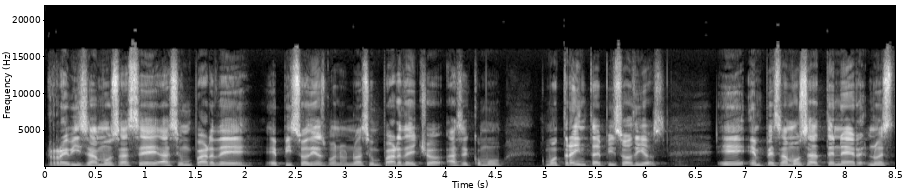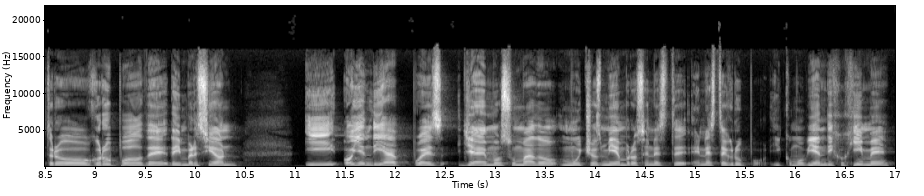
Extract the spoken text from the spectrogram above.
revisamos hace, hace un par de episodios, bueno, no hace un par, de hecho hace como, como 30 episodios, eh, empezamos a tener nuestro grupo de, inversión y hoy en día pues ya hemos sumado muchos miembros en este, en este grupo y como bien dijo Jime,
